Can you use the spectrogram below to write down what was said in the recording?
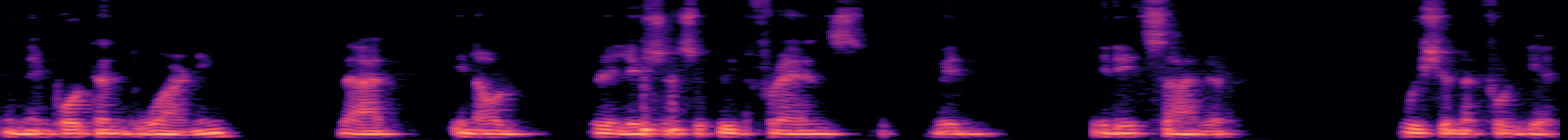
an important warning that in our relationship with friends, with, with each other, we should not forget.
